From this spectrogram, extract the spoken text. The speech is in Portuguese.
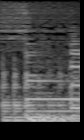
Música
